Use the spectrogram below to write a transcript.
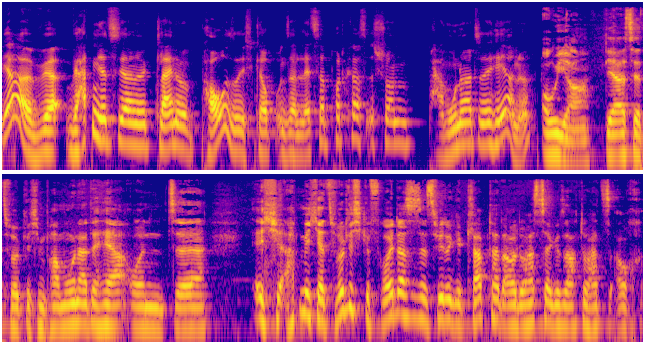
Ja, wir, wir hatten jetzt ja eine kleine Pause. Ich glaube, unser letzter Podcast ist schon ein paar Monate her, ne? Oh ja, der ist jetzt wirklich ein paar Monate her und äh, ich habe mich jetzt wirklich gefreut, dass es jetzt wieder geklappt hat, aber du hast ja gesagt, du hast auch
